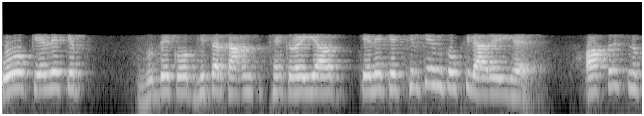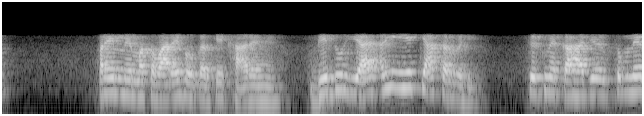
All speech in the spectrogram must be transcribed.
वो केले के गुद्दे को भीतर का अंश फेंक रही है और केले के छिलके उनको खिला रही है। और कृष्ण प्रेम में मतवारे होकर के खा रहे हैं। विदुर जी आए, अरे, ये क्या कर रही? कृष्ण ने कहा, जो तुमने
